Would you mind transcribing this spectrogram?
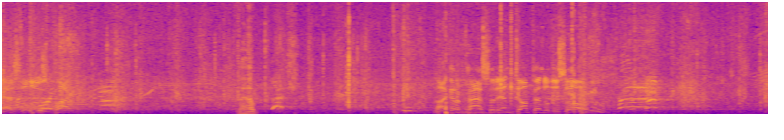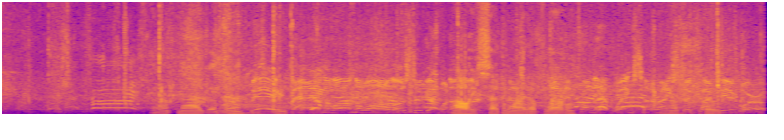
Has the loose puck. the hell? Not going to pass it in. Dump into the zone. Uh, nah, I got nah. Big bang along the wall. Those two got one Oh, he set them right up for that one. From that wing center ice to. Aguero.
